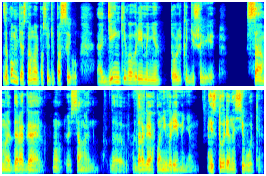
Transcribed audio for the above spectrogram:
Запомните основной, по сути, посыл. Э, деньги во времени только дешевеют. Самая дорогая, ну, то есть самая да, дорогая в плане времени история на сегодня.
